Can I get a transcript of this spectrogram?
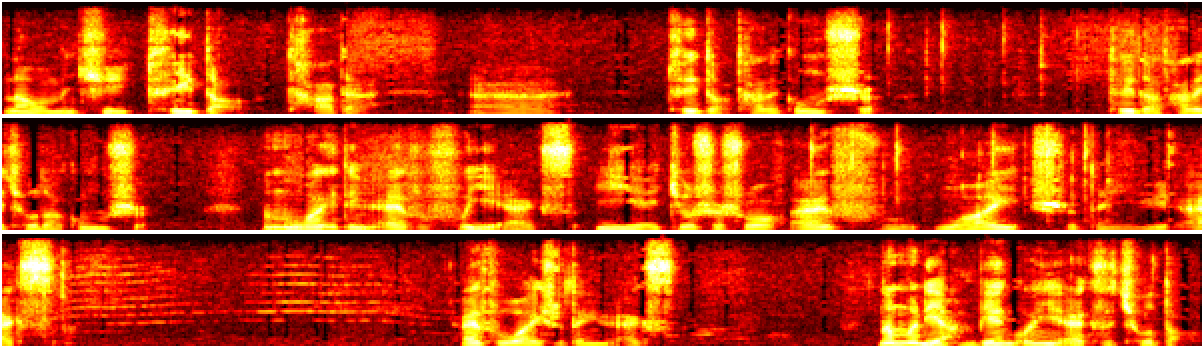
那我们去推导它的，呃，推导它的公式，推导它的求导公式。那么 y 等于 f 负一 x，也就是说 f y 是等于 x，f y 是等于 x。那么两边关于 x 求导。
